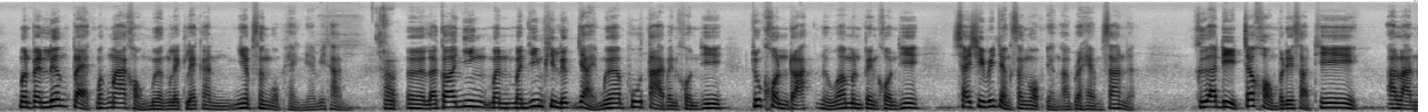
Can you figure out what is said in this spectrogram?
ๆ มันเป็นเรื่องแปลกมากๆของเมืองเล็ก ๆ อันเงียบสงบแห่งเนี้ยพี่ทันครับเออแล้วก็ยิ่งมันมันยิ่งพิลึกใหญ่เมื่อผู้ตายเป็นคนที่ทุกคนรักหรือว่ามันเป็นคนที่ใช้ชีวิตอย่างสงบอย่างอับราฮัมสันอะคืออดีตเจ้าของบริษัทที่อารัน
